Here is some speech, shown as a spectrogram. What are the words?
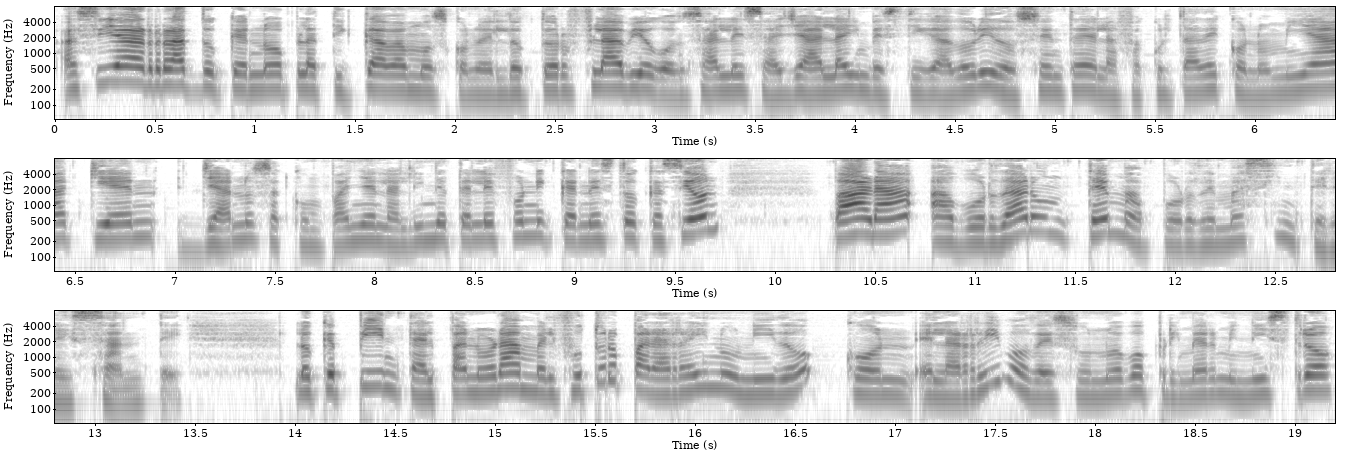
Hacía rato que no platicábamos con el doctor Flavio González Ayala, investigador y docente de la Facultad de Economía, quien ya nos acompaña en la línea telefónica en esta ocasión para abordar un tema por demás interesante. Lo que pinta el panorama, el futuro para Reino Unido con el arribo de su nuevo primer ministro,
